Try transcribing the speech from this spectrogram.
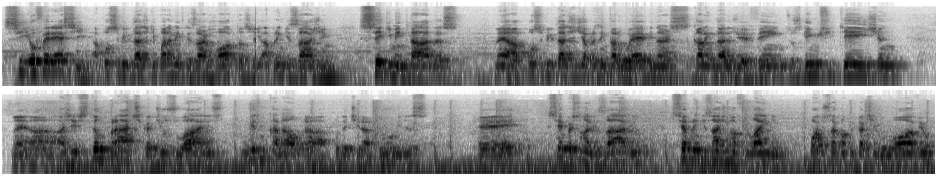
se oferece a possibilidade de parametrizar rotas de aprendizagem segmentadas, né? a possibilidade de apresentar webinars, calendário de eventos, gamification, né, a, a, gestão prática de usuários, o mesmo canal para poder tirar dúvidas, é, se é personalizável, se aprendizagem offline pode usar com aplicativo móvel,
